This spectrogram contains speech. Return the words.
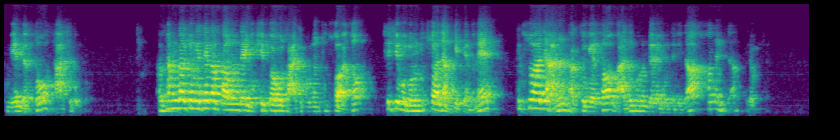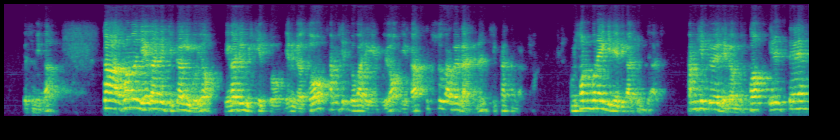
그럼 얘는 몇 도? 45도. 그럼 삼각형의 세각 가운데 60도하고 45도는 특수하죠? 75도는 특수하지 않기 때문에 특수하지 않은 각 쪽에서 마주보는 변의 모델이자 선행자 이렇게 됐습니까? 자, 그러면 얘가 이제 직각이고요. 얘가 지금 60도. 얘는 몇 도? 30도가 되겠고요. 얘가 특수각을 가지는 직각삼각형. 그럼 선분의 길이가 존재하죠. 30도의 대변부터 1대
